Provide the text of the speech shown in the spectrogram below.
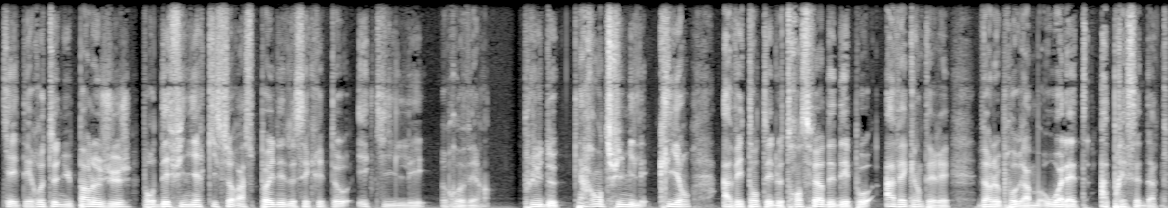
qui a été retenue par le juge pour définir qui sera spoilé de ses cryptos et qui les reverra plus de 48 000 clients avaient tenté le transfert des dépôts avec intérêt vers le programme Wallet après cette date.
